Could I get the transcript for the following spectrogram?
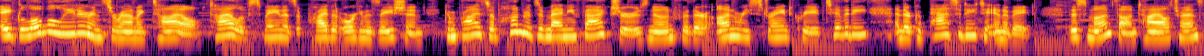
A global leader in ceramic tile, Tile of Spain is a private organization comprised of hundreds of manufacturers known for their unrestrained creativity and their capacity to innovate. This month on Tile Trends,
